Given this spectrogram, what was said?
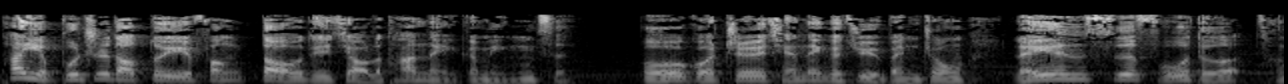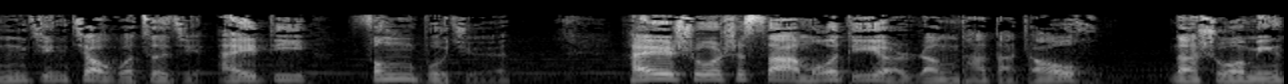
他也不知道对方到底叫了他哪个名字。不过之前那个剧本中，雷恩斯福德曾经叫过自己 ID“ 风不绝”，还说是萨摩迪尔让他打招呼。那说明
